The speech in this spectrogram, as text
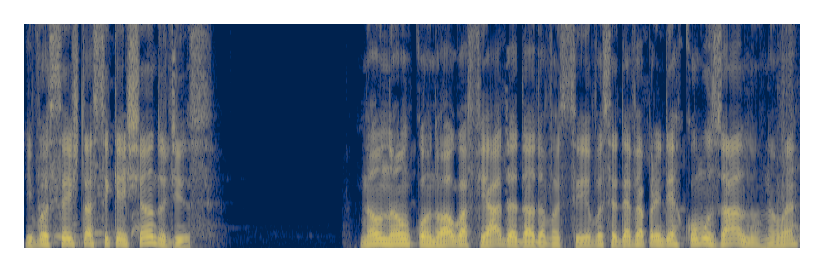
E você está se queixando disso. Não, não, quando algo afiado é dado a você, você deve aprender como usá-lo, não é?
